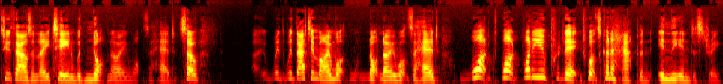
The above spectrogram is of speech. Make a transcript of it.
2018 with not knowing what's ahead. So, uh, with with that in mind, what not knowing what's ahead, what what what do you predict? What's going to happen in the industry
